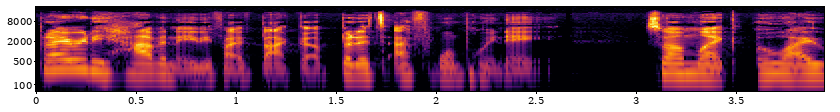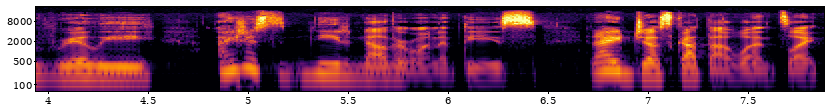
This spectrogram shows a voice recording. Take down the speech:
but I already have an 85 backup, but it's f1.8. So I'm like, oh, I really, I just need another one of these. And I just got that lens like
